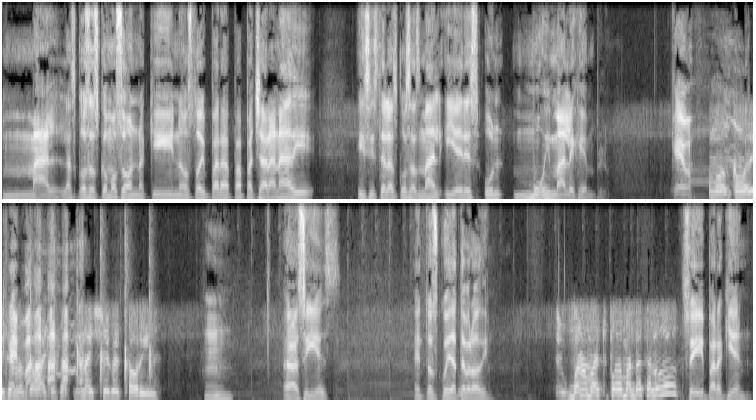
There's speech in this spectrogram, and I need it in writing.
mal, las cosas como son. Aquí no estoy para papachar a nadie. Hiciste las cosas mal y eres un muy mal ejemplo. Como, como dicen los gabachos, aquí no hay sugarcoating. ¿Mm? Así es. Entonces cuídate, Brody. Bueno, maestro, ¿puedo mandar saludos? Sí, ¿para quién?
